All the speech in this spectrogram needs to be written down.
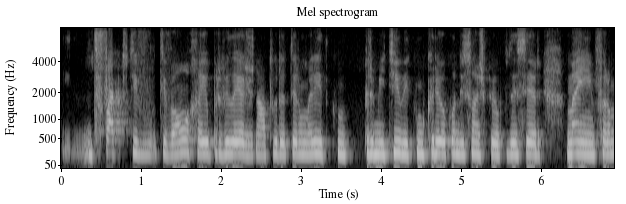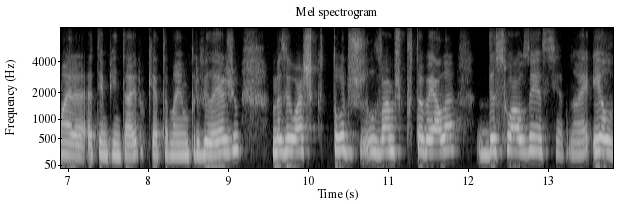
de facto tive, tive a honra e o privilégio na altura de ter um marido que me permitiu e que me criou condições para eu poder ser mãe e enfermeira a tempo inteiro, que é também um privilégio, mas eu acho que todos levamos por tabela da sua ausência, não é? Ele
